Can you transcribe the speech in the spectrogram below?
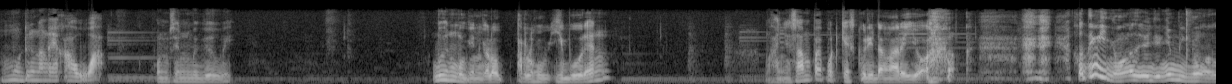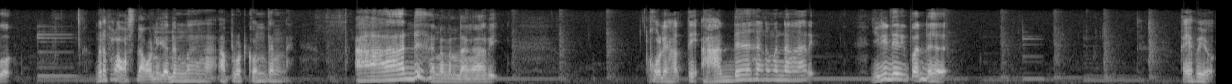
model nang kayak kawa kunsin begawi. Bukan mungkin kalau perlu hiburan makanya sampai podcastku didengari yo. Aku tuh bingung sejujurnya bingung aku. Berapa lawas tahun nih kadang mah upload konten? Ada anak mendengari kalau hati ada anak mendengari jadi daripada kayak apa yuk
